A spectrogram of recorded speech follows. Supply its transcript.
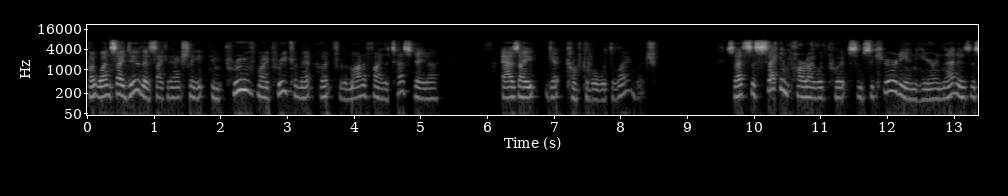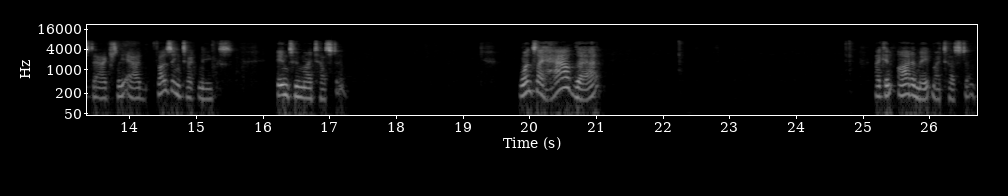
But once I do this, I can actually improve my pre-commit hook for the modify the test data as I get comfortable with the language. So that's the second part I would put some security in here, and that is, is to actually add fuzzing techniques into my testing. Once I have that, I can automate my testing.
